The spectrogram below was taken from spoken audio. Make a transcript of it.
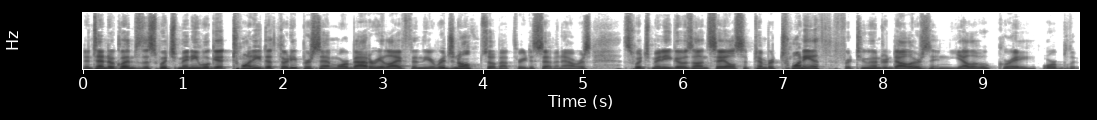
Nintendo claims the Switch Mini will get 20 to 30% more battery life than the original so about three to seven hours. Switch Mini goes on sale September 20th for $200 in yellow, gray, or blue.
